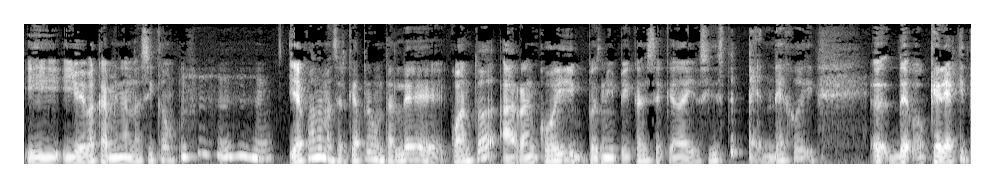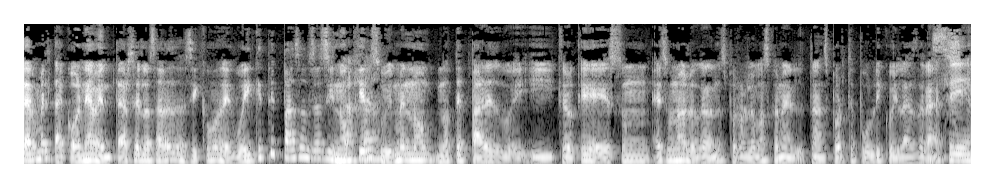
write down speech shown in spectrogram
Y, y yo iba caminando así como... Y ya cuando me acerqué a preguntarle cuánto, arrancó y pues mi pie casi se queda ahí. Yo así, este pendejo. Y, eh, de- quería quitarme el tacón y aventárselo, ¿sabes? Así como de, güey, ¿qué te pasa? O sea, si no Ajá. quieres subirme, no, no te pares, güey. Y creo que es un, es uno de los grandes problemas con el transporte público y las drags. Sí.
